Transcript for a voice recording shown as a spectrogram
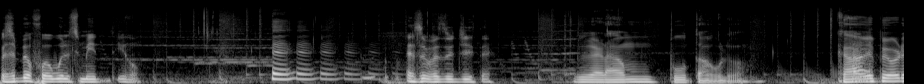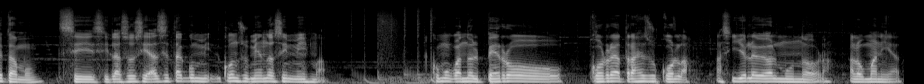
Ese peor fue Will Smith, dijo. Ese fue su chiste. Gran puta, boludo. Cada Ah. vez peor estamos. Sí, sí, la sociedad se está consumiendo a sí misma. Como cuando el perro corre atrás de su cola. Así yo le veo al mundo ahora, a la humanidad.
